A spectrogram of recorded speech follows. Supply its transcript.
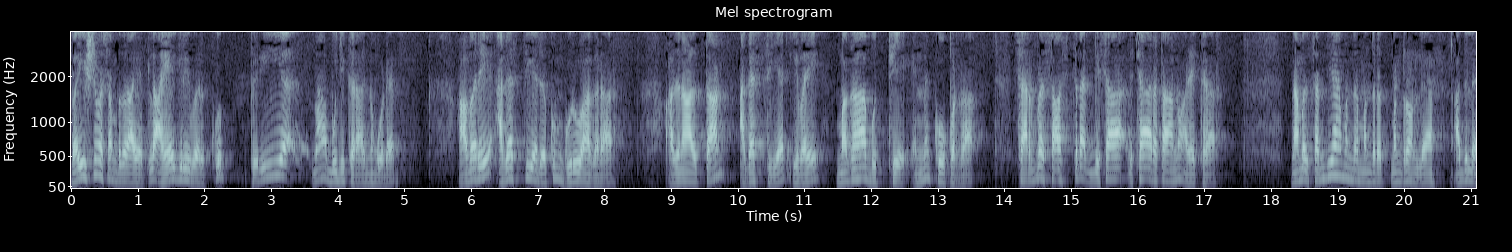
வைஷ்ணவ சம்பிரதாயத்தில் அயகிரிவருக்கு பெரியமாக பூஜிக்கிறார் இன்னும் கூட. அவரே அகஸ்தியருக்கும் குருவாகிறார். அதனால்தான் அகஸ்தியர் இவரை மகாபுத்தே என்று கூப்பிடுறார். சர்வசாஸ்திர விசா விசாரதான்னு அழைக்கிறார். நமது சந்தியா மந்திரம் மந்திர மன்றம் இல்லை அதில்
